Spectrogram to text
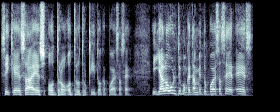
sí que esa es otro, otro truquito que puedes hacer. Y ya lo último que también tú puedes hacer es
